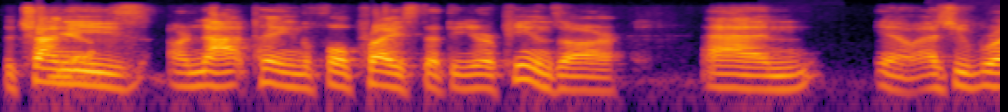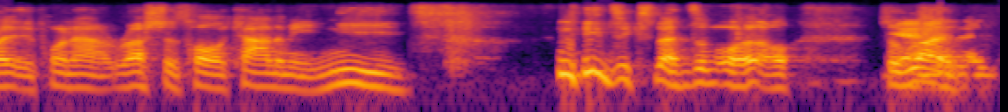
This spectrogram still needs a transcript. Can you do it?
the Chinese yeah. are not paying the full price that the Europeans are. And, you know, as you rightly point out, Russia's whole economy needs needs expensive oil to yeah, run.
